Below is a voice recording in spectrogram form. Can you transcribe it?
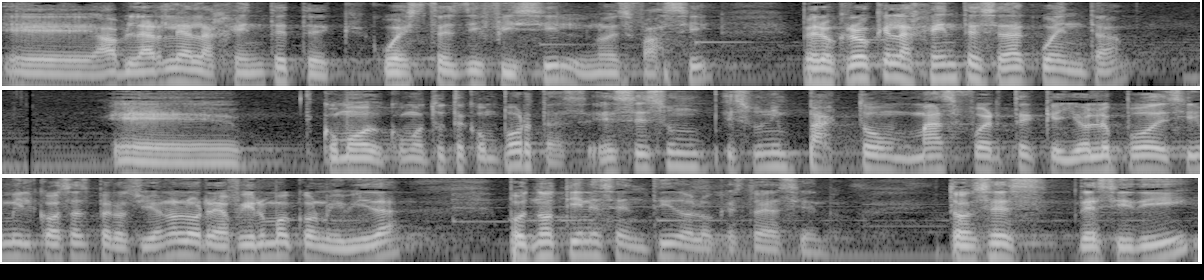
eh, hablarle a la gente te cuesta, es difícil, no es fácil, pero creo que la gente se da cuenta eh, cómo, tú te comportas. Ese es un, es un impacto más fuerte que yo le puedo decir mil cosas, pero si yo no lo reafirmo con mi vida, pues no tiene sentido lo que estoy haciendo. Entonces decidí,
